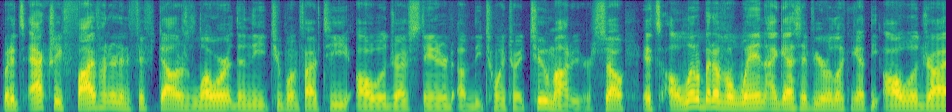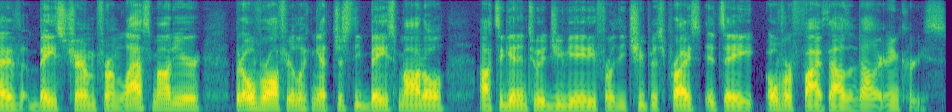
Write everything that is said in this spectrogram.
but it's actually $550 lower than the 2.5T all wheel drive standard of the 2022 model year. So it's a little bit of a win, I guess, if you were looking at the all wheel drive base trim from last model year. But overall, if you're looking at just the base model, uh, to get into a GV80 for the cheapest price, it's a over $5,000 increase.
